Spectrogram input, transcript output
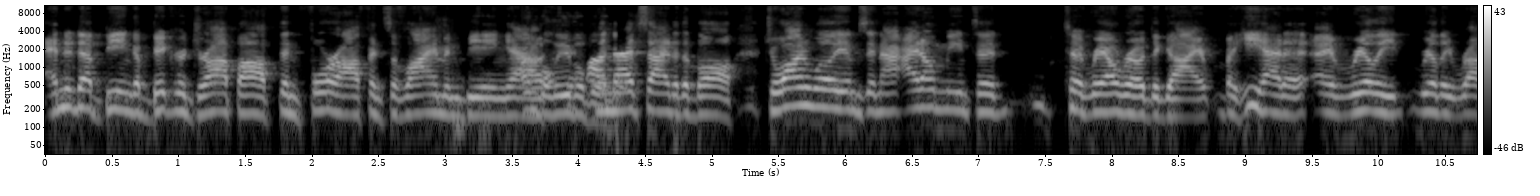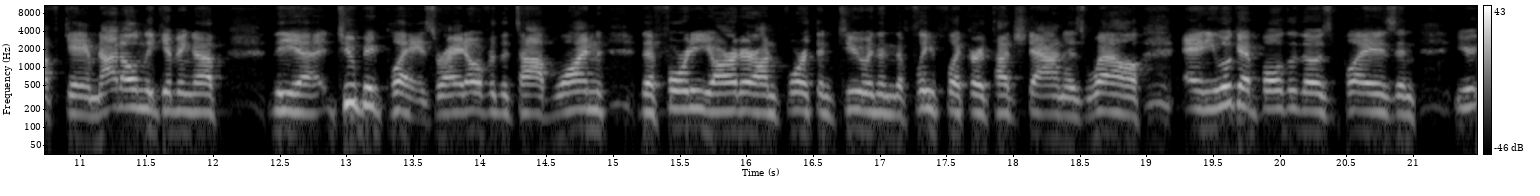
ended up being a bigger drop off than four offensive linemen being out Unbelievable. on that side of the ball. Joejuan Williams, and I, I don't mean to to railroad the guy, but he had a, a really, really rough game. Not only giving up the uh, two big plays right over the top, one the 40 yarder on fourth and two, and then the flea flicker touchdown as well. And you look at both of those plays, and you're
